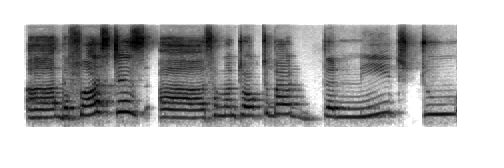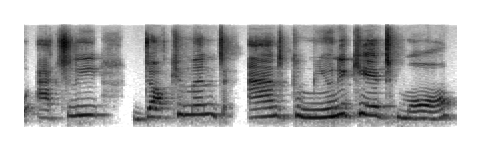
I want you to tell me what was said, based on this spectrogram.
Uh, the first is uh, someone talked about the need to actually document and communicate more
